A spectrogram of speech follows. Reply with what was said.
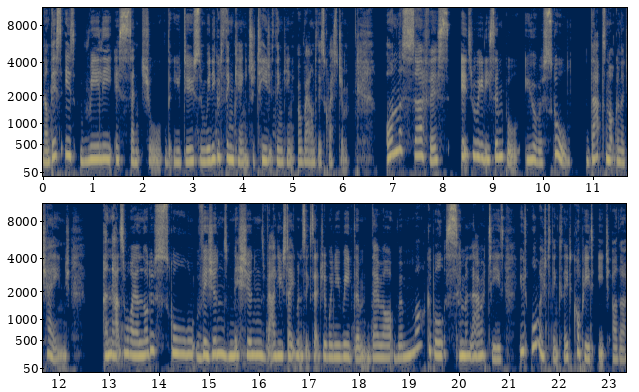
Now, this is really essential that you do some really good thinking and strategic thinking around this question. On the surface, it's really simple. You're a school. That's not going to change. And that's why a lot of school visions, missions, value statements, etc., when you read them, there are remarkable similarities. You'd almost think they'd copied each other.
